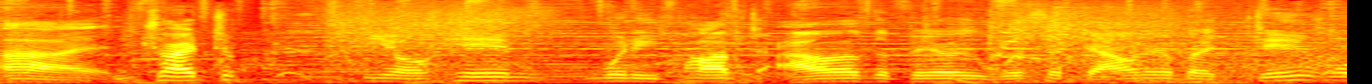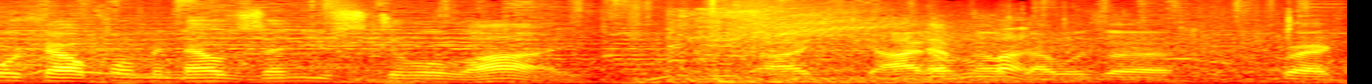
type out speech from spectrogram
uh, and tried to, you know, him when he popped out of the bury with a down air, but it didn't work out for him, and now Zenyou's still alive. I, I don't Never know if mind. that was a correct.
